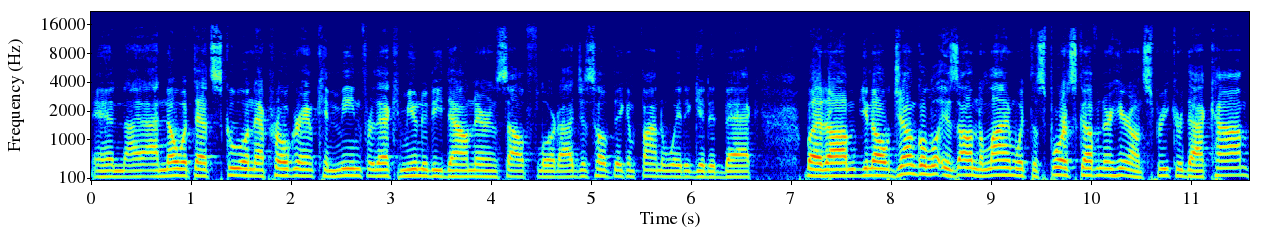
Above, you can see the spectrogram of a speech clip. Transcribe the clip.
and I, I know what that school and that program can mean for that community down there in South Florida. I just hope they can find a way to get it back. But, um, you know, Jungle is on the line with the sports governor here on Spreaker.com.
